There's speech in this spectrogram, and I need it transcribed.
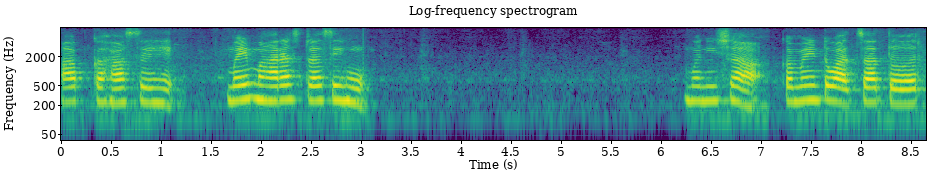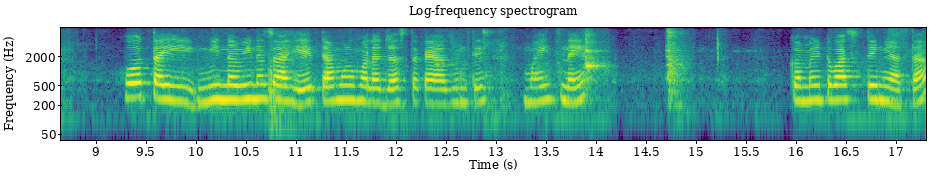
आप कहाँ से हैं? मैं महाराष्ट्र से हूँ। मनीषा कमेंट वाचा तर. हो ताई मी नवीनच आहे त्यामुळं मला जास्त काय अजून ते माहीत नाही. कमेंट वाचते मी आता.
